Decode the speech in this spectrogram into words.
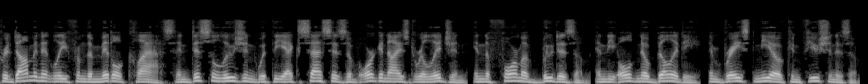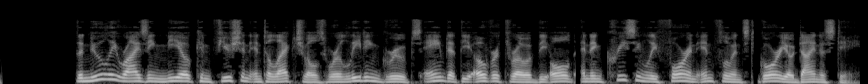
predominantly from the middle class and disillusioned with the excesses of organized religion in the form of Buddhism and the old nobility, embraced Neo-Confucianism. The newly rising Neo-Confucian intellectuals were leading groups aimed at the overthrow of the old and increasingly foreign-influenced Goryeo dynasty.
